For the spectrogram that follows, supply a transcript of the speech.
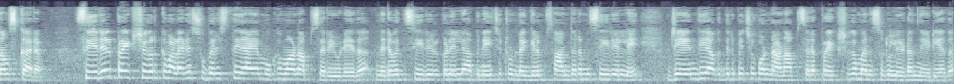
നമസ്കാരം. സീരിയൽ പ്രേക്ഷകർക്ക് വളരെ സുപരിചിതയായ മുഖമാണ് അപ്സരയുടേത്. നിരവധി സീരിയലുകളിൽ അഭിനയിച്ചിട്ടുണ്ടെങ്കിലും സാന്ത്വനം സീരിയലിലെ ജയന്തി അവതരിപ്പിച്ചുകൊണ്ടാണ് അപ്സര പ്രേക്ഷക മനസ്സുകളിൽ ഇടം നേടിയത്.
